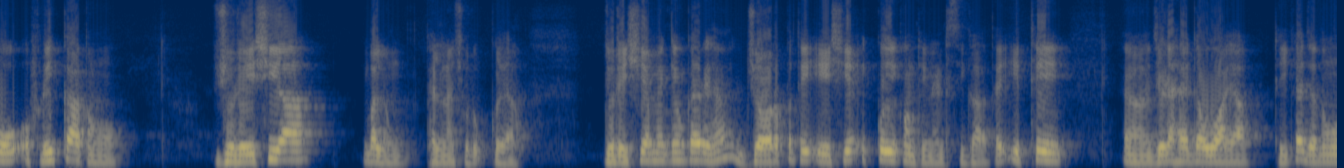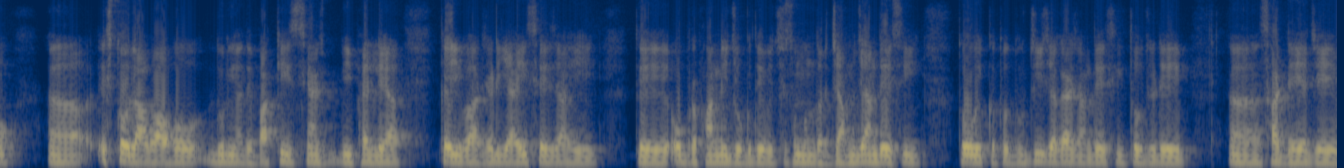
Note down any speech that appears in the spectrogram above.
ਉਹ ਅਫਰੀਕਾ ਤੋਂ ਯੂਰੇਸ਼ੀਆ ਵੱਲੋਂ ਫੈਲਣਾ ਸ਼ੁਰੂ ਹੋਇਆ। ਯੂਰੇਸ਼ੀਆ ਮੈਂ ਕਿਉਂ ਕਹਿ ਰਿਹਾ, ਯੂਰਪ ਤੇ ਏਸ਼ੀਆ ਇੱਕੋ ਹੀ ਕੰਟੀਨੈਂਟ ਸੀਗਾ ਤੇ ਇੱਥੇ ਜਿਹੜਾ ਹੈਗਾ ਉਹ ਆਇਆ, ਠੀਕ ਹੈ, ਜਦੋਂ ਇਸ ਤੋਂ ਇਲਾਵਾ ਉਹ ਦੁਨੀਆ ਦੇ ਬਾਕੀ ਹਿੱਸਿਆਂ 'ਚ ਵੀ ਫੈਲਿਆ, ਕਈ ਵਾਰ ਜਿਹੜੀ ਆਈਸੇਜ ਆਈ ਤੇ ਉਹ ਬਰਫਾਨੀ ਯੁੱਗ ਦੇ ਵਿੱਚ ਸਮੁੰਦਰ ਜੰਮ ਜਾਂਦੇ ਸੀ, ਤੋਂ ਇੱਕ ਤੋਂ ਦੂਜੀ ਜਗ੍ਹਾ ਜਾਂਦੇ ਸੀ, ਤੋਂ ਜਿਹੜੇ ਸਾਡੇ ਅਜੇ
